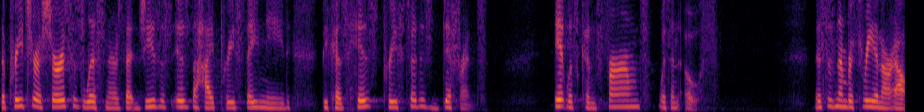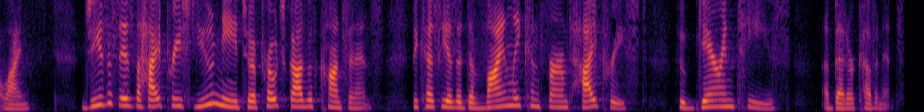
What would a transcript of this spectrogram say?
The preacher assures his listeners that Jesus is the high priest they need because his priesthood is different. It was confirmed with an oath. This is number three in our outline. Jesus is the high priest you need to approach God with confidence because he is a divinely confirmed high priest who guarantees a better covenant.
